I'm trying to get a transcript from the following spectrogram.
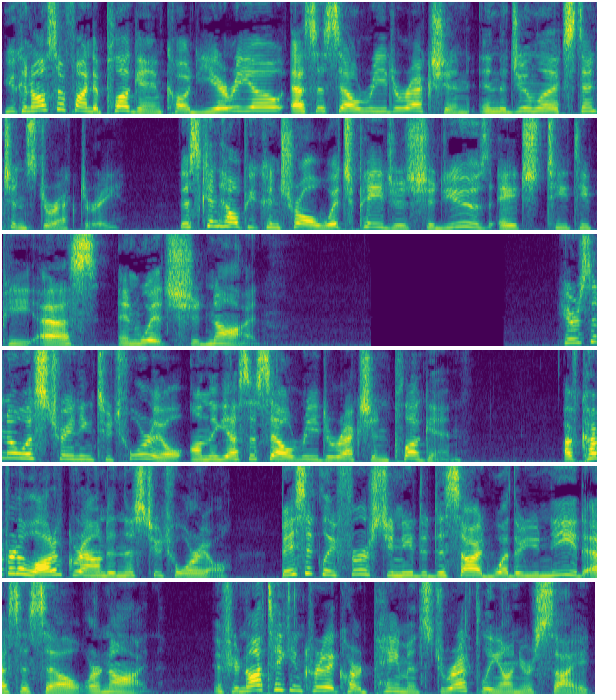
You can also find a plugin called Yireo SSL Redirection in the Joomla Extensions directory. This can help you control which pages should use HTTPS and which should not. Here's an OS training tutorial on the SSL redirection plugin. I've covered a lot of ground in this tutorial. Basically first you need to decide whether you need SSL or not. If you're not taking credit card payments directly on your site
